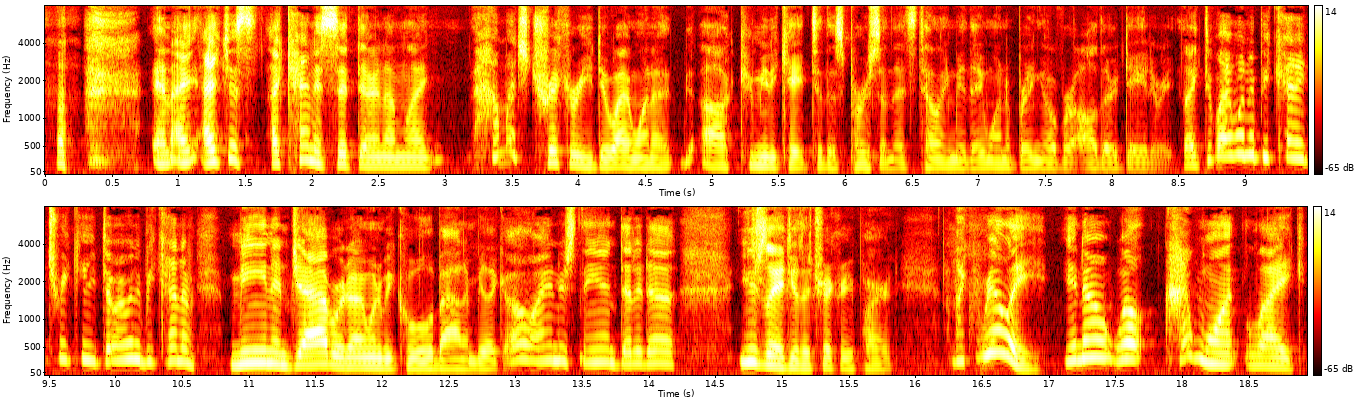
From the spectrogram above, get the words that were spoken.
and I I just I kind of sit there and I'm like, how much trickery do I want to uh, communicate to this person that's telling me they want to bring over all their data? Like, do I want to be kind of tricky? Do I want to be kind of mean and jab, or do I want to be cool about it and be like, oh, I understand, da da da? Usually, I do the trickery part. I'm like, really? You know, well, I want like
